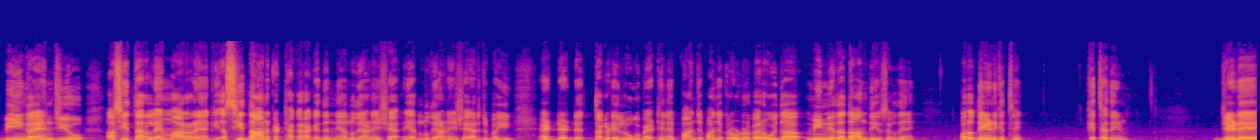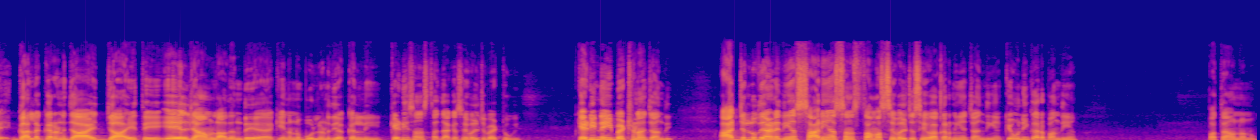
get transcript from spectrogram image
ਬੀਇੰਗ ਅ ਐਨਜੀਓ ਅਸੀਂ ਤਰਲੇ ਮਾਰ ਰਹੇ ਹਾਂ ਕਿ ਅਸੀਂ ਦਾਨ ਇਕੱਠਾ ਕਰਾ ਕੇ ਦਿੰਨੇ ਆ ਲੁਧਿਆਣੇ ਸ਼ਹਿਰ। ਯਾਰ ਲੁਧਿਆਣੇ ਸ਼ਹਿਰ 'ਚ ਬਾਈ, ਐਡੇ ਐਡੇ ਤਗੜੇ ਲੋਕ ਬੈਠੇ ਨੇ 5-5 ਕਰੋੜ ਰੁਪਏ ਰੋਜ਼ ਦਾ ਮਹੀਨੇ ਦਾ ਦਾਨ ਦੇ ਸਕਦੇ ਨੇ। ਪਰ ਉਹ ਦੇਣ ਕਿੱਥੇ? ਕਿੱਥੇ ਦੇਣ? ਜਿਹੜੇ ਗੱਲ ਕਰਨ ਜਾਏ ਜਾਏ ਤੇ ਇਹ ਇਲਜ਼ਾਮ ਲਾ ਦਿੰਦੇ ਆ ਕਿ ਇਹਨਾਂ ਨੂੰ ਬੋਲਣ ਦੀ ਅਕਲ ਨਹੀਂ। ਕਿਹੜੀ ਸੰਸਥਾ ਜਾ ਕੇ ਸਿਵਲ 'ਚ ਬੈਠੂਗੀ? ਕਿਹੜੀ ਨਹੀਂ ਬੈਠਣਾ ਚਾਹੁੰਦੀ? ਅੱਜ ਲੁਧਿਆਣੇ ਦੀਆਂ ਸਾਰੀਆਂ ਸੰਸਥਾਵਾਂ ਸਿਵਲ 'ਚ ਸੇਵਾ ਕਰਨੀਆਂ ਚਾਹੁੰਦੀਆਂ, ਕਿਉਂ ਨਹੀਂ ਕਰ ਪਾਉਂਦੀਆਂ? ਪਤਾ ਉਹਨਾਂ ਨੂੰ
